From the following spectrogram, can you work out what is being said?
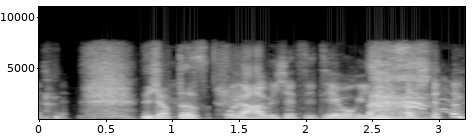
ich habe das. Oder habe ich jetzt die Theorie nicht verstanden?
